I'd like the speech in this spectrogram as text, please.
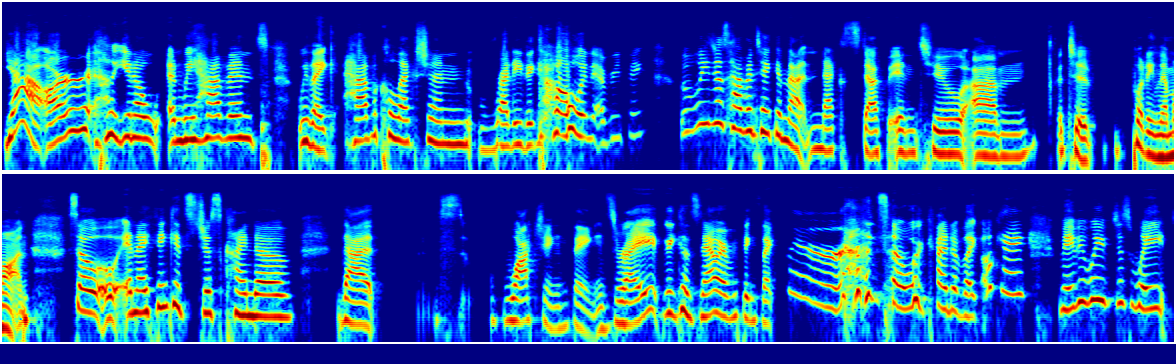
Yeah, our you know, and we haven't we like have a collection ready to go and everything, but we just haven't taken that next step into um to putting them on. So, and I think it's just kind of that watching things, right? Because now everything's like, so we're kind of like, okay, maybe we've just wait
